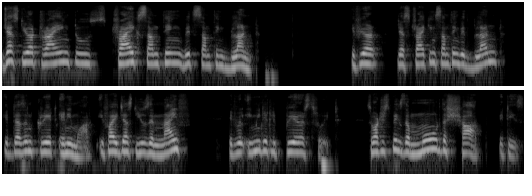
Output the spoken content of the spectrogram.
just you are trying to strike something with something blunt if you are just striking something with blunt it doesn't create any mark if i just use a knife it will immediately pierce through it. So what it speaks the more the sharp it is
